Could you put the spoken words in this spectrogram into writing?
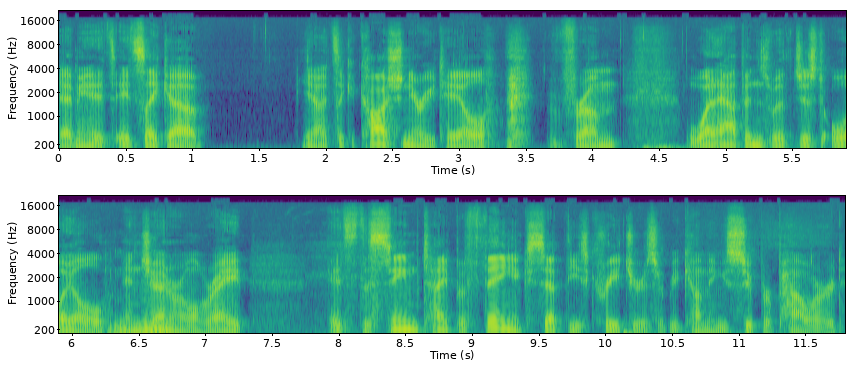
I mean, it's it's like a you know, it's like a cautionary tale from what happens with just oil mm-hmm. in general, right? It's the same type of thing, except these creatures are becoming super powered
